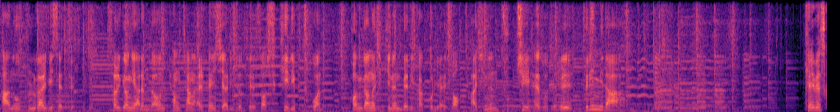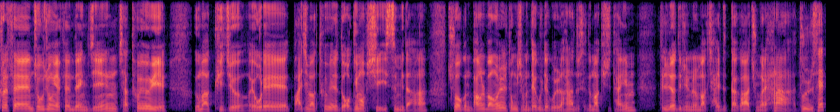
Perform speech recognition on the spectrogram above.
한우 불갈비 세트 설경이 아름다운 평창 알펜시아 리조트에서 스키 리프트권 건강을 지키는 메디카 코리아에서 마시는 숙취 해소제를 드립니다. KBS 쿨 FM 조우종 FM 댕진. 자, 토요일 음악 퀴즈. 올해 마지막 토요일에도 어김없이 있습니다. 추억은 방울방울, 동심은 대굴대굴. 하나, 둘, 셋 음악 퀴즈 타임. 들려드리는 음악 잘 듣다가 중간에 하나, 둘, 셋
